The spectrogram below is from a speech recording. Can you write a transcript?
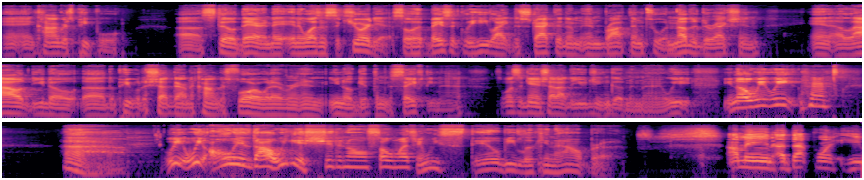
and, and Congress people uh, still there, and, they, and it wasn't secured yet. So basically, he like distracted them and brought them to another direction, and allowed you know uh, the people to shut down the Congress floor or whatever, and you know get them to safety, man. So once again, shout out to Eugene Goodman, man. We you know we we. we we always dog we get shitted on so much and we still be looking out, bruh. I mean, at that point, he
